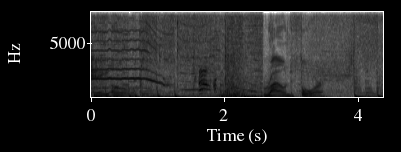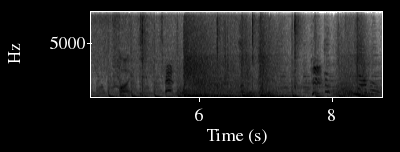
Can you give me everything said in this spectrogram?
KO. Round four. Fight. Double.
